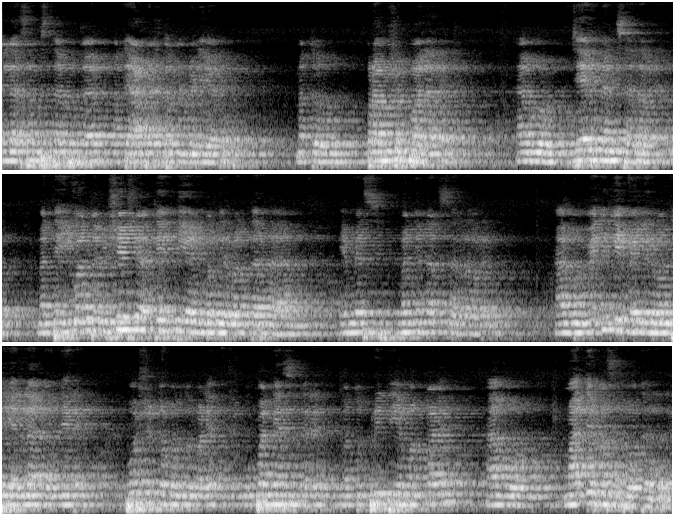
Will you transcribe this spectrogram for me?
ಎಲ್ಲ ಸಂಸ್ಥಾಪಕ ಮತ್ತು ಆಡಳಿತ ಮಂಡಳಿಯವರು ಮತ್ತು ಪ್ರಾಂಶುಪಾಲರ ಹಾಗೂ ಚೇರ್ಮನ್ ಸರ್ ಅವರು, ಮತ್ತು ಇವತ್ತು ವಿಶೇಷ ಅತಿಥಿಯಾಗಿ ಬಂದಿರುವಂತಹ ಎಂ ಎಸ್ ಮಂಜುನಾಥ್ ಸರ್ ಅವರು, ಹಾಗೂ ವೇದಿಕೆ ಮೇಲಿರುವಂಥ ಎಲ್ಲ ಗಣ್ಯರೇ, ಪೋಷಕ ಬಂಧುಗಳೇ, ಉಪನ್ಯಾಸಕರೇ ಮತ್ತು ಪ್ರೀತಿಯ ಮಕ್ಕಳೇ ಹಾಗೂ ಮಾಧ್ಯಮ ಸಹೋದರರೇ.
